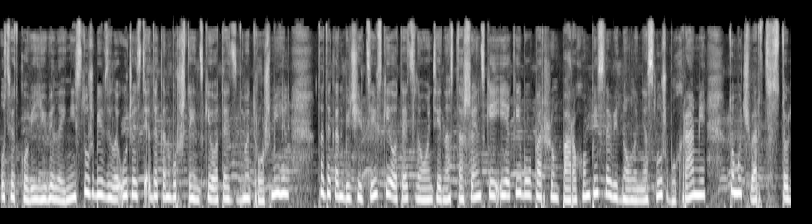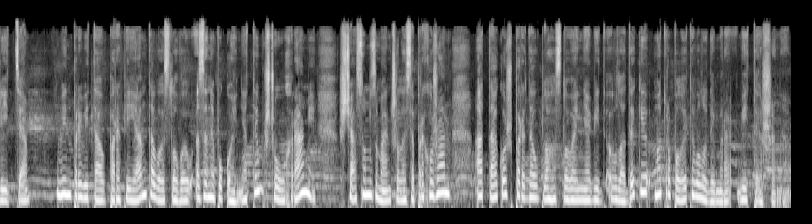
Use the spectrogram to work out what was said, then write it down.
У святковій ювілейній службі взяли участь декан бурштинський отець Дмитро Шмігель та декан Більшівцівський отець Леонтій Насташинський, який був першим парохом після відновлення служб у храмі тому чверть століття. Він привітав парафіян та висловив занепокоєння тим, що у храмі з часом зменшилося прихожан, а також передав благословення від владики митрополита Володимира Війтишина.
